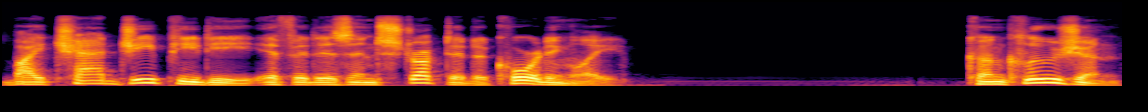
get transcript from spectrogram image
by ChatGPT if it is instructed accordingly. Conclusion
